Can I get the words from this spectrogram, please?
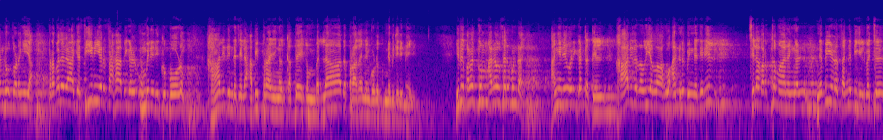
അൻഹു തുടങ്ങിയ പ്രബലരായ സീനിയർ സഹാബികൾ മുമ്പിലിരിക്കുമ്പോഴും ഖാലിദിന്റെ ചില അഭിപ്രായങ്ങൾക്ക് അദ്ദേഹം വല്ലാതെ പ്രാധാന്യം കൊടുക്കും നബി തിരുമേനി. ഇത് പലർക്കും അനവസരമുണ്ടായി. അങ്ങനെ ഒരു ഘട്ടത്തിൽ ഖാലിദ് റളിയല്ലാഹു അൻഹുവിനെതിരിൽ ചില വർത്തമാനങ്ങൾ നബിയുടെ സന്നിധിയിൽ വെച്ച്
